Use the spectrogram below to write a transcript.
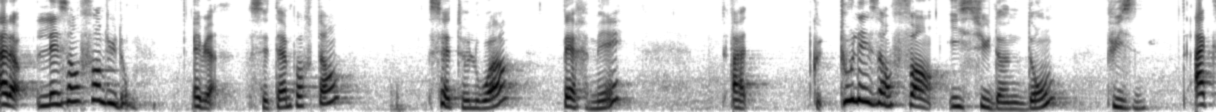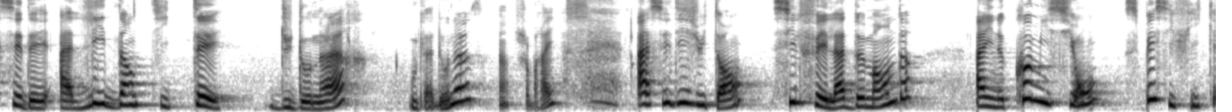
Alors, les enfants du don. Eh bien, c'est important. Cette loi permet à que tous les enfants issus d'un don puissent accéder à l'identité du donneur ou de la donneuse, hein, à ses 18 ans s'il fait la demande à une commission spécifique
